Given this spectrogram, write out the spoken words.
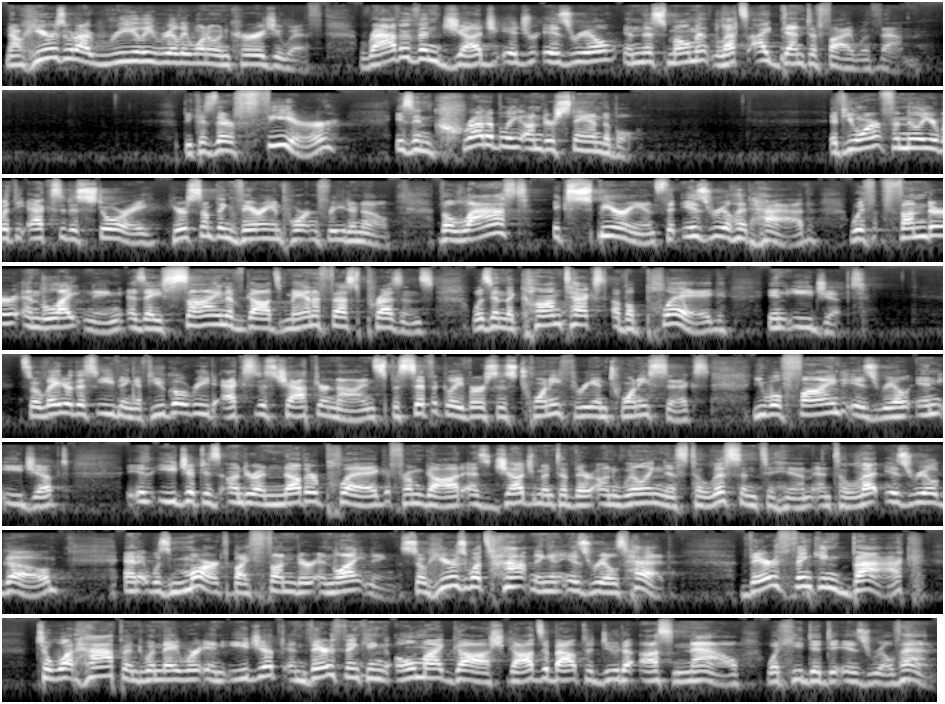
Now, here's what I really, really want to encourage you with. Rather than judge Israel in this moment, let's identify with them. Because their fear is incredibly understandable. If you aren't familiar with the Exodus story, here's something very important for you to know. The last experience that Israel had had with thunder and lightning as a sign of God's manifest presence was in the context of a plague in Egypt. So later this evening, if you go read Exodus chapter 9, specifically verses 23 and 26, you will find Israel in Egypt. Egypt is under another plague from God as judgment of their unwillingness to listen to him and to let Israel go and it was marked by thunder and lightning. So here's what's happening in Israel's head they're thinking back to what happened when they were in Egypt, and they're thinking, oh my gosh, God's about to do to us now what he did to Israel then.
